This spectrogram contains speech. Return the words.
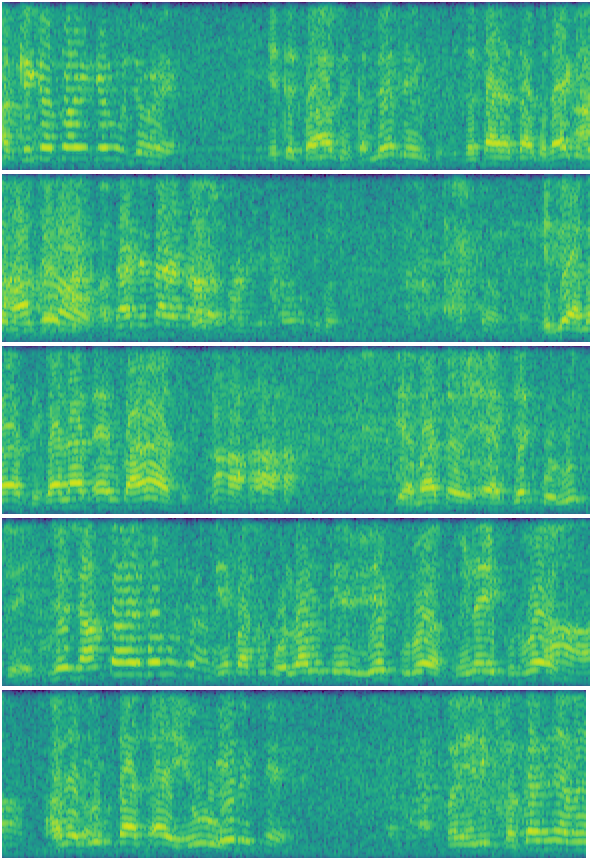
હકીકત હોય કેવું જોઈએ? એટલે તમે ગમે તે જતા રહેતા બધા. એટલે અમારા ભેગા ના થાય એમ કારણ હતું. તો એક્ઝેક્ટ બોલવું જ જોઈએ. એ પાછું બોલવાનું તે વિવેક પૂર્વક વિનય પૂર્વક. અને દુઃખ ના થાય એવું. પણ એની પકડ ને અમે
